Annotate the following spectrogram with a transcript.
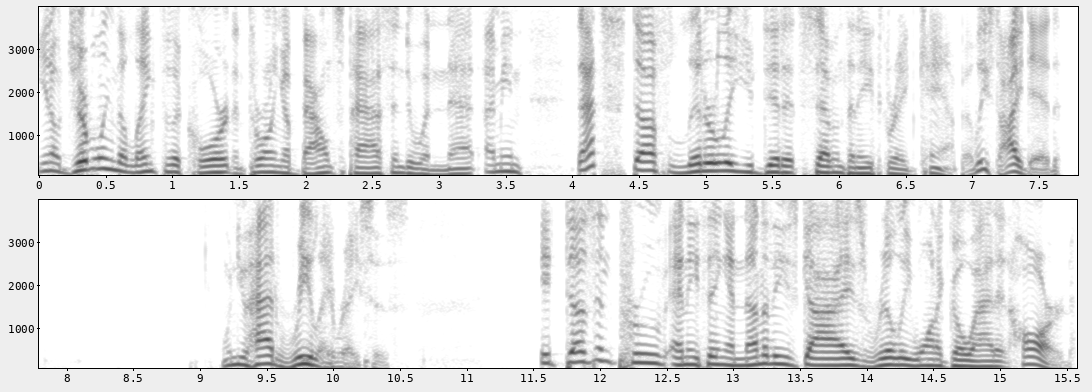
you know, dribbling the length of the court and throwing a bounce pass into a net. I mean, that's stuff literally you did at seventh and eighth grade camp. At least I did. When you had relay races, it doesn't prove anything, and none of these guys really want to go at it hard.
